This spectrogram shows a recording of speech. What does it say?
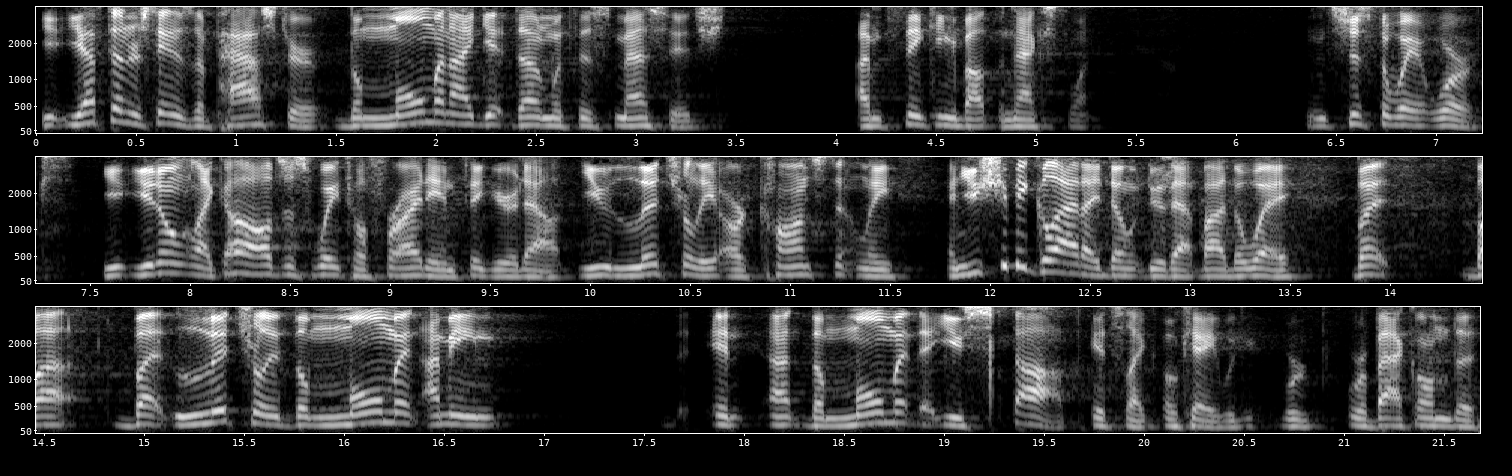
You, you have to understand as a pastor, the moment I get done with this message, I'm thinking about the next one. It's just the way it works. You, you, don't like, oh, I'll just wait till Friday and figure it out. You literally are constantly, and you should be glad I don't do that, by the way. But, but, but literally, the moment, I mean, in, uh, the moment that you stop, it's like, okay, we, we're, we're back on the,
